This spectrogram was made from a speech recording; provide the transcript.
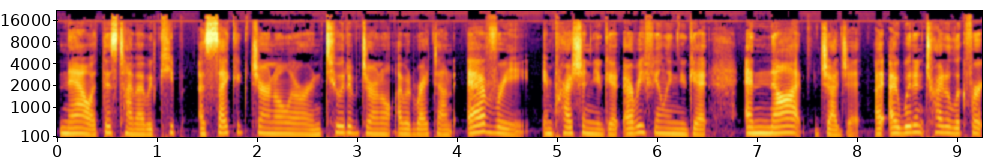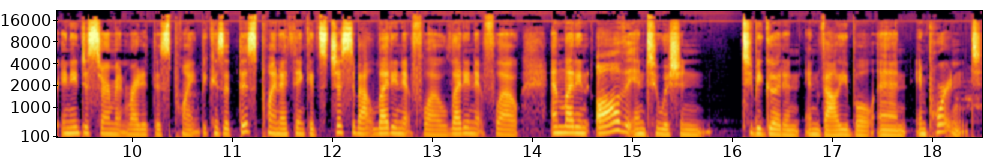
now at this time, I would keep a psychic journal or intuitive journal. I would write down every impression you get, every feeling you get, and not judge it. I, I wouldn't try to look for any discernment right at this point, because at this point, I think it's just about letting it flow, letting it flow, and letting all the intuition to be good and, and valuable and important.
